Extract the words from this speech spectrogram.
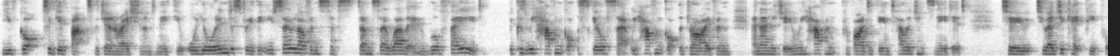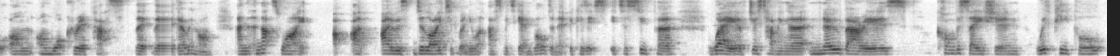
you've got to give back to the generation underneath you or your industry that you so love and have done so well in will fade because we haven't got the skill set we haven't got the drive and, and energy and we haven't provided the intelligence needed to to educate people on on what career paths they, they're going on. And and that's why I, I, was delighted when you asked me to get involved in it because it's it's a super way of just having a no barriers conversation with people,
